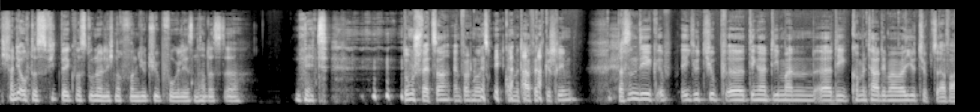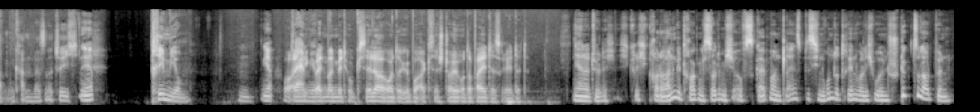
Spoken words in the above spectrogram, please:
Ich fand ja auch das Feedback, was du neulich noch von YouTube vorgelesen hattest, äh, nett. Dummschwätzer, einfach nur ins Kommentarfeld geschrieben. Das sind die äh, YouTube-Dinger, die man, äh, die Kommentare, die man bei YouTube zu erwarten kann. Das ist natürlich ja. Premium. Hm. Ja. Vor allem, wenn man mit Huxilla oder über Axel Stoll oder beides redet. Ja, natürlich. Ich kriege gerade rangetragen, ich sollte mich auf Skype mal ein kleines bisschen runterdrehen, weil ich wohl ein Stück zu laut bin.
